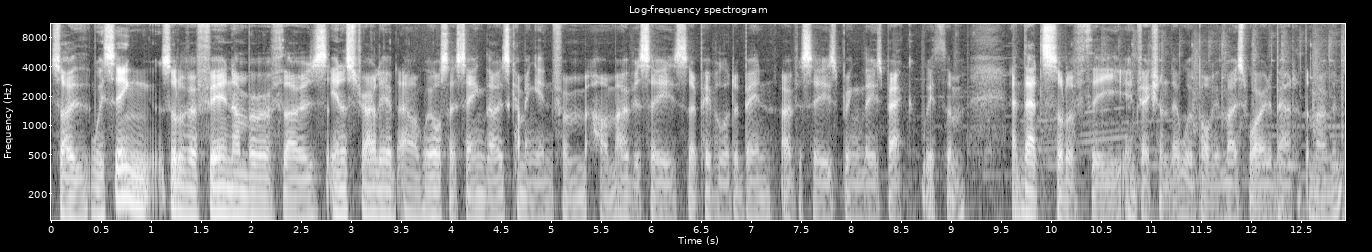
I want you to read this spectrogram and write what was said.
So we're seeing sort of a fair number of those in Australia. Uh, we're also seeing those coming in from um, overseas, so people that have been overseas bring these back with them, and that's sort of the infection that we're probably most worried about at the moment.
